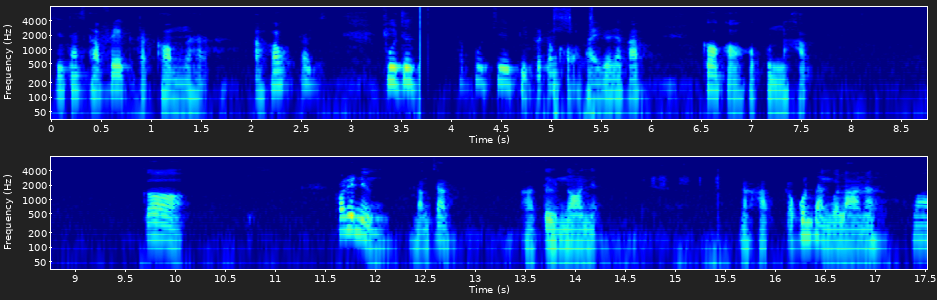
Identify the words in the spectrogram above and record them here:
c i t u s Cafe com นะฮะอะเขาพูด ถ้าพูดชื่อผิดก็ต้องขออภัยด้วยนะครับ ก็ขอขอบคุณนะครับ ก็ ข้อที่หนึ่งหลังจากตื่นนอนเนี่ยนะครับ เราควรแบ่งเวลานะ ว่า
